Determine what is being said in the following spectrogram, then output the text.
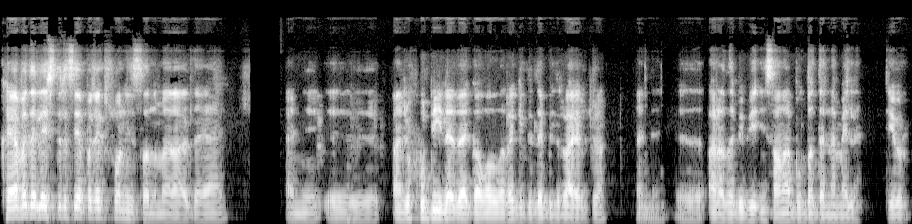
kıyafet eleştirisi yapacak son insanım herhalde yani. Hani e, ancak hoodie ile de galalara gidilebilir ayrıca. Hani e, arada bir, bir insanlar bunu da denemeli diyorum.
